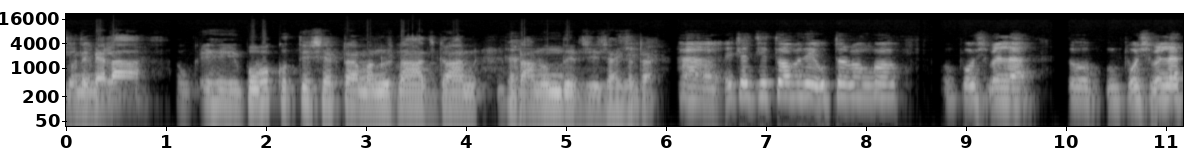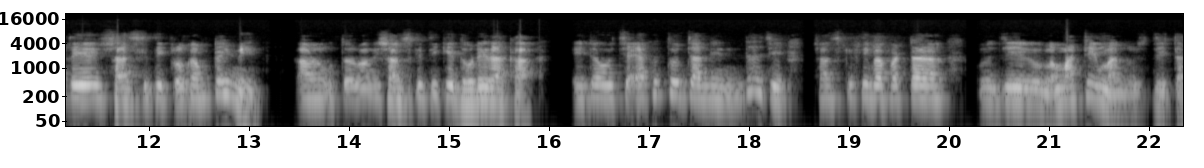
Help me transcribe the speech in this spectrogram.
মানে মেলা উপভোগ করতে এসে একটা মানুষ নাচ গান একটা আনন্দের যে জায়গাটা। হ্যাঁ এটা যেহেতু আমাদের উত্তরবঙ্গ পৌষ মেলা তো পৌষ মেলাতে সাংস্কৃতিক প্রোগ্রামটাই মেন কারণ উত্তরবঙ্গের সংস্কৃতিকে ধরে রাখা এটা হচ্ছে, এখন তো জানেন না যে সংস্কৃতি ব্যাপারটা, যে মাটির মানুষ যেটা,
